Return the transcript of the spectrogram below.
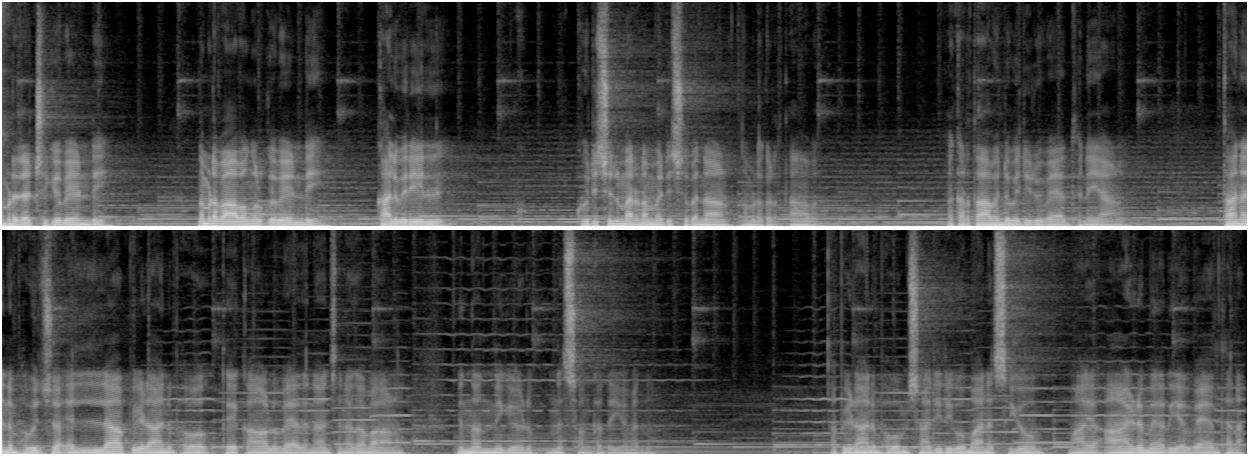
നമ്മുടെ രക്ഷയ്ക്ക് വേണ്ടി നമ്മുടെ പാപങ്ങൾക്ക് വേണ്ടി കാൽവരിയിൽ കുരിശിൽ മരണം വരിച്ചവനാണ് നമ്മുടെ കർത്താവ്. ആ കർത്താവിന്റെ വലിയൊരു വേദനയാണ്. താൻ അനുഭവിച്ച എല്ലാ പീഡാനുഭവത്തെക്കാളും വേദനാജനകമാണ്. നന്ദി നന്ദികേടും നിസ്സംഗതയുമെന്ന് ആ പീഡാനുഭവം ശാരീരികവും മാനസികവുമായ ആഴമേറിയ വേദന.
